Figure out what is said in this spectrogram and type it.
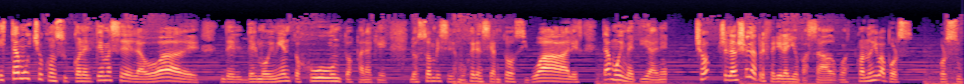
está mucho con su, con el tema ese de la abogada de, del, del movimiento juntos para que los hombres y las mujeres sean todos iguales. Está muy metida en eso. Yo, yo la, yo la preferí el año pasado, cu- cuando iba por, por su,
